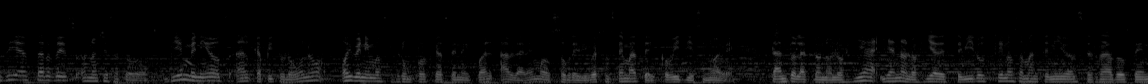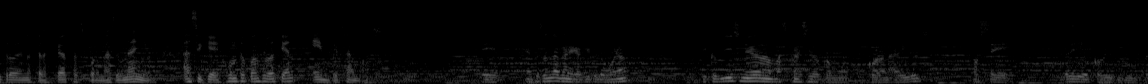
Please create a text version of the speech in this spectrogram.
buenos días, tardes o noches a todos. Bienvenidos al capítulo 1. Hoy venimos a hacer un podcast en el cual hablaremos sobre diversos temas del COVID-19, tanto la cronología y analogía de este virus que nos ha mantenido encerrados dentro de nuestras casas por más de un año. Así que junto con Sebastián empezamos. Eh, empezando con el capítulo 1, el COVID-19 más conocido como coronavirus, o sea, yo le digo COVID y listo,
